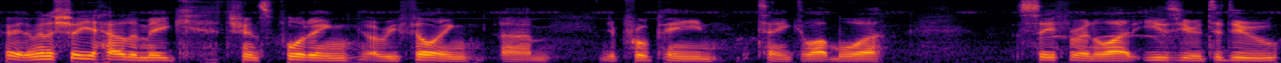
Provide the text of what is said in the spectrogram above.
Alright, I'm going to show you how to make transporting or refilling um, your propane tank a lot more safer and a lot easier to do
